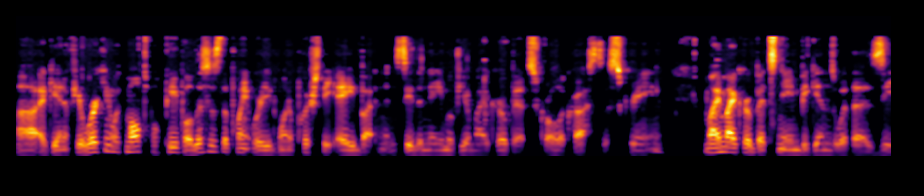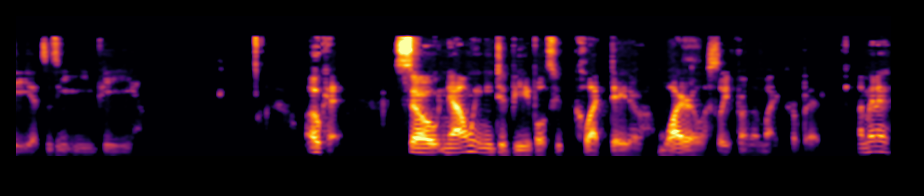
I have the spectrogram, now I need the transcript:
Uh, again, if you're working with multiple people, this is the point where you'd want to push the A button and see the name of your microbit scroll across the screen. My microbit's name begins with a Z, it's Z-E-V. Okay, so now we need to be able to collect data wirelessly from the microbit. I'm going to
